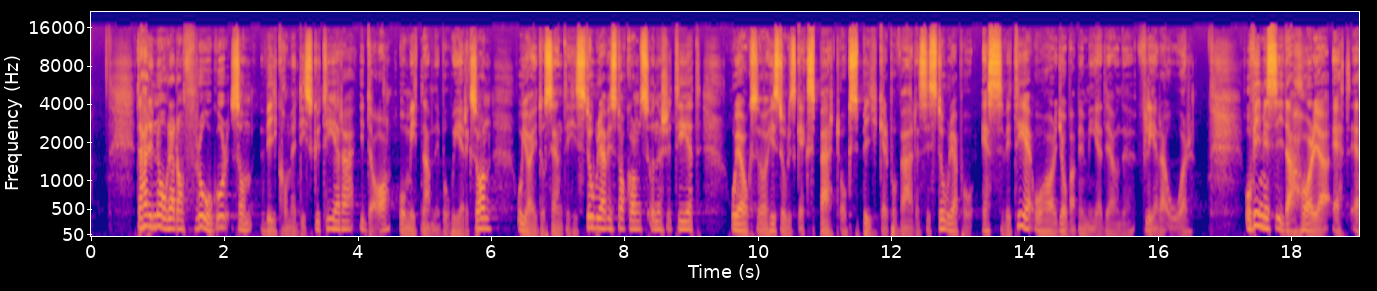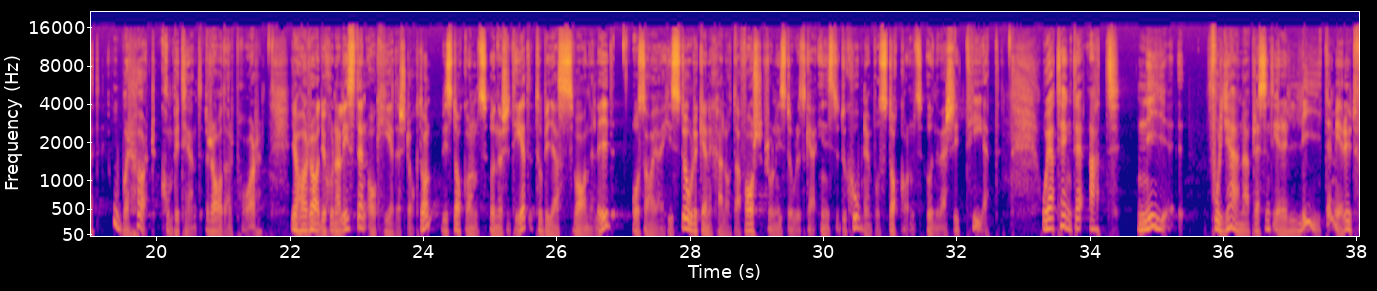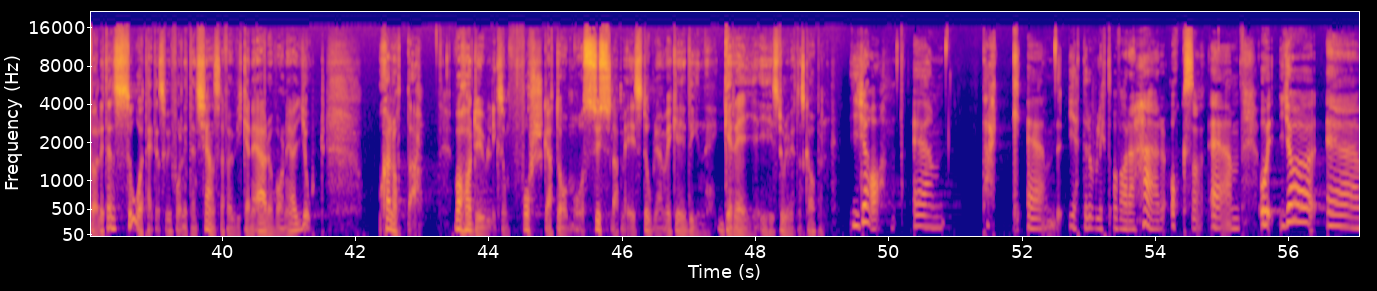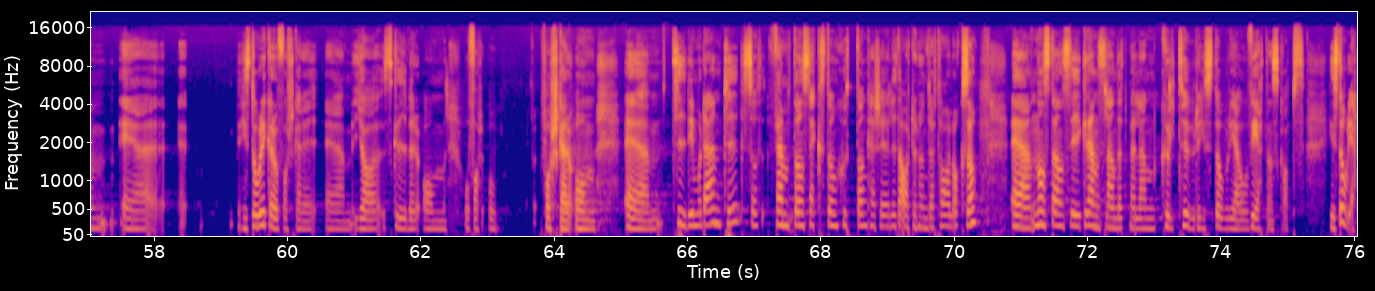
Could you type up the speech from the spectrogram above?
Det här är några av de frågor som vi kommer diskutera idag och mitt namn är Bo Eriksson och jag är docent i historia vid Stockholms universitet och jag är också historisk expert och speaker på Världens historia på SVT och har jobbat med media under flera år. Och vid min sida har jag ett, ett oerhört kompetent radarpar. Jag har radiojournalisten och hedersdoktorn vid Stockholms universitet, Tobias Svanelid, och så har jag historikern Charlotta Fors från Historiska institutionen på Stockholms universitet. Och jag tänkte att ni får gärna presentera er lite mer utförligt än så, tänkte jag, så vi får en liten känsla för vilka ni är och vad ni har gjort. Charlotta, vad har du liksom forskat om och sysslat med i historien? Vilken är din grej i historievetenskapen? Ja, eh, tack. Eh, jätteroligt att vara här också. Eh, och jag ehm, är eh, historiker och forskare. Ehm, jag skriver om och, for och forskar om eh, tidig modern tid, så 15, 16, 17, kanske lite 1800-tal också. Eh, någonstans i gränslandet mellan kulturhistoria och vetenskapshistoria.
